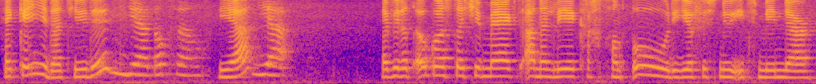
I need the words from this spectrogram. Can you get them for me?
Herken je dat, Judith? ja dat wel. Ja? Ja. Heb je dat ook wel eens dat je merkt aan een leerkracht van... oeh, de juf is nu iets minder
